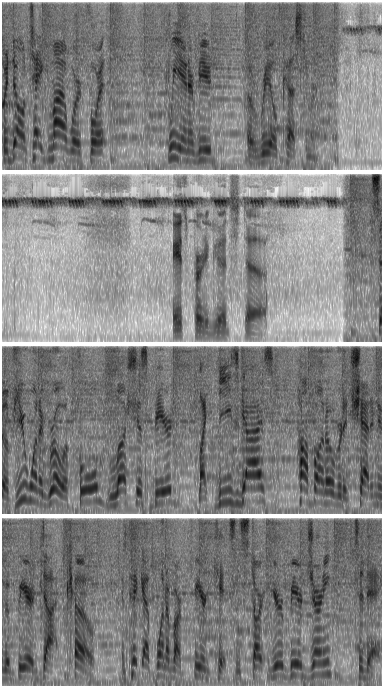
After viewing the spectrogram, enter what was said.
but don't take my word for it. We interviewed a real customer. It's pretty good stuff. So if you want to grow a full, luscious beard like these guys, hop on over to ChattanoogaBeard.co and pick up one of our beard kits and start your beard journey today.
